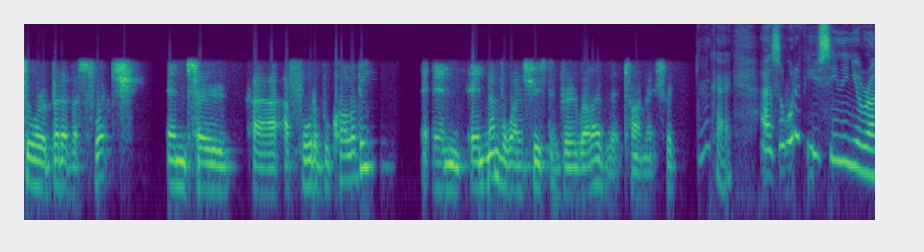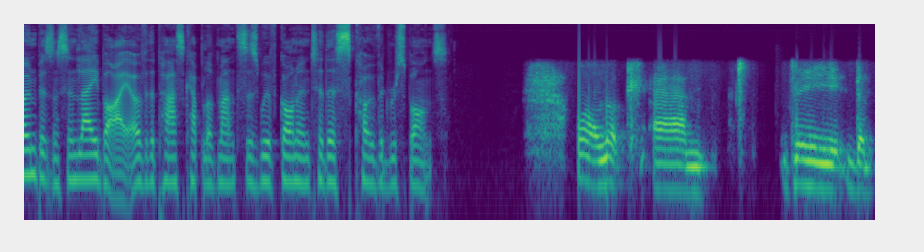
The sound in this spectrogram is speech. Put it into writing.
saw a bit of a switch into uh, affordable quality. And, and number one shoes did very well over that time, actually. Okay. Uh, so, what have you seen in your own business in Laybuy over the past couple of months as we've gone into this COVID response? Well, look, um, the the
